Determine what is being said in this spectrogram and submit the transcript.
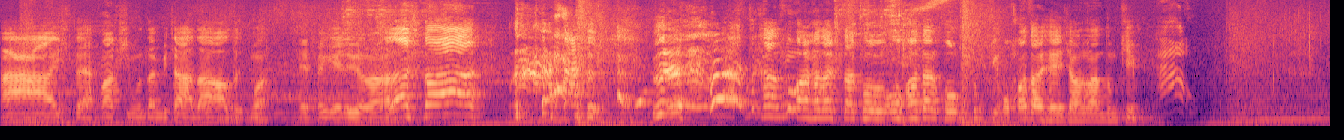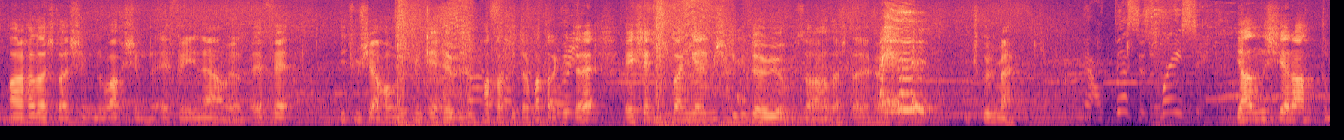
Aa işte bak şimdi buradan bir tane daha aldık mı? Efe geliyor arkadaşlar. Tıkandım arkadaşlar. O kadar korktum ki, o kadar heyecanlandım ki. Arkadaşlar şimdi bak şimdi Efe'yi ne yapıyoruz? Efe hiçbir şey yapamıyor çünkü Efe bizi patara kütere patara kütere eşek sudan gelmiş gibi dövüyor bizi arkadaşlar Efe. Hiç gülme. Yanlış yere attım.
